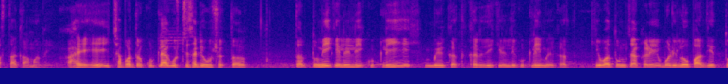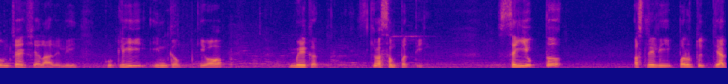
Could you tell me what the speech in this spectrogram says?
असता कामा नये. आहे हे इच्छापत्र कुठल्या गोष्टीसाठी होऊ शकतं? तर तुम्ही केलेली कुठलीही मिळकत खरेदी केलेली कुठलीही मिळकत किंवा तुमच्याकडे वडिलोपार्जित तुमच्या हिश्श्याला आलेली कुठलीही इन्कम किंवा मिळकत किंवा संपत्ती संयुक्त असलेली परंतु ज्यात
